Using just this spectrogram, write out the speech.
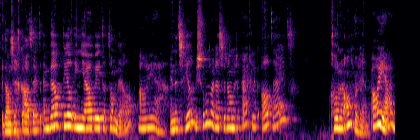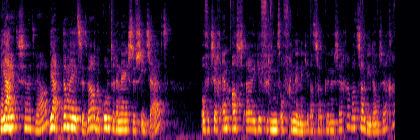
Dan zeg ik altijd, en welk deel in jou weet dat dan wel? Oh ja. En het is heel bijzonder dat ze dan dus eigenlijk altijd gewoon een antwoord hebben. Oh ja, dan Ja. weten ze het wel. Ja, dan weten ze het wel. Dan komt er ineens dus iets uit. Of ik zeg, en als eh, je vriend of vriendinnetje dat zou kunnen zeggen, wat zou die dan zeggen?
